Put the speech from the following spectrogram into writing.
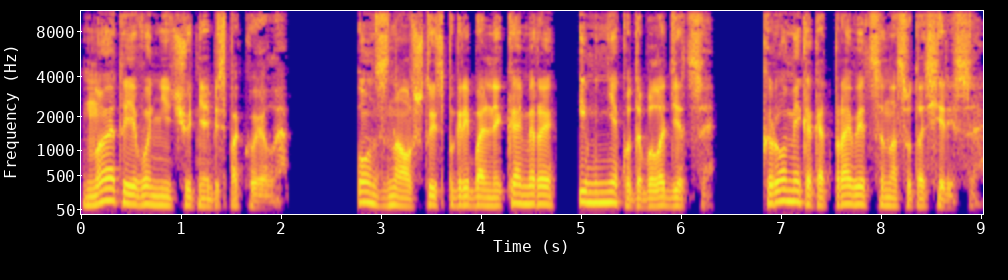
Но это его ничуть не обеспокоило. Он знал, что из погребальной камеры им некуда было деться, кроме как отправиться на суд Осириса.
